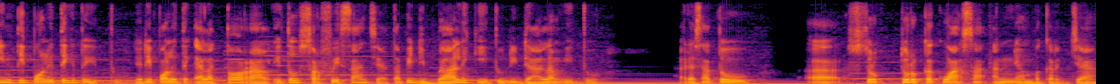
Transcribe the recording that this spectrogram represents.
Inti politik itu itu. Jadi politik elektoral itu service saja, tapi di balik itu, di dalam itu ada satu uh, struktur kekuasaan yang bekerja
